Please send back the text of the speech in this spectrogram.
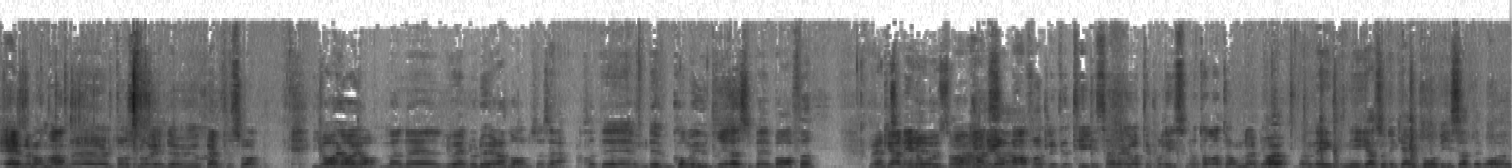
Även om han eh, höll på att slå Det var ju självförsvar. Ja, ja, ja. Men eh, du har ändå dödat någon så att säga. Så att det, det kommer utredas varför. Men Och kan ni då USA, Hade jag bara fått lite tid så hade jag gått till polisen och talat om det. Ja, ja. Men ni, ni, alltså, ni kan ju påvisa att det var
